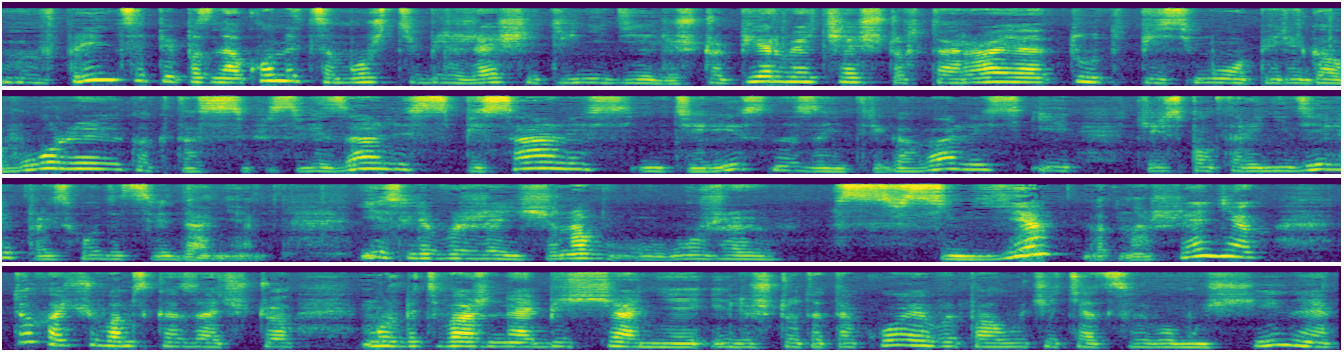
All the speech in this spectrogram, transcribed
В принципе, познакомиться можете в ближайшие три недели. Что первая часть, что вторая. Тут письмо, переговоры, как-то связались, списались, интересно, заинтриговались. И через полторы недели происходит свидание. Если вы женщина уже в семье, в отношениях, то хочу вам сказать, что, может быть, важное обещание или что-то такое вы получите от своего мужчины,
